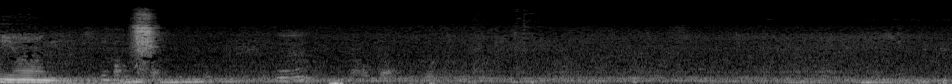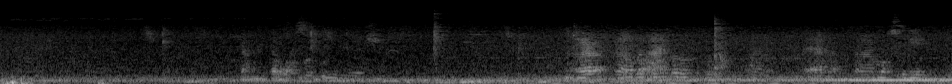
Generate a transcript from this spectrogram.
Yan. Hmm? Ang tawas. Ah, ah, ba, ah, ah, ah, Muslim.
